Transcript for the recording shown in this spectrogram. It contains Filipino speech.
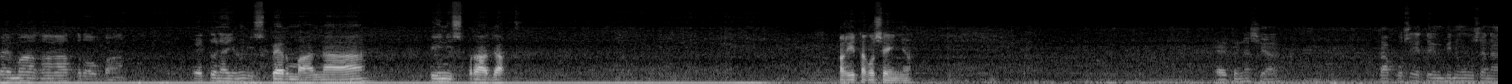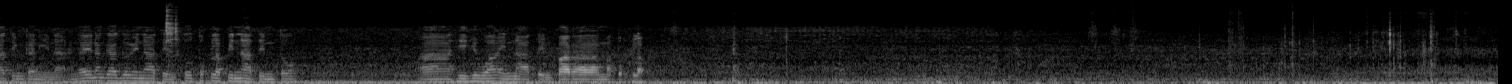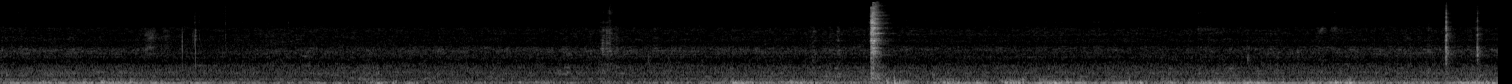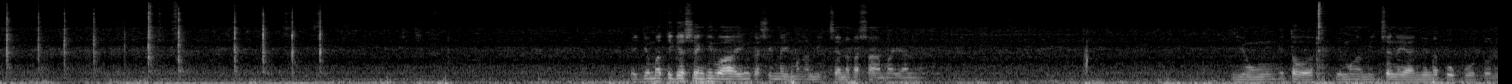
Sa mga kakatropa, ito na yung sperma na finished product. Pakita ko sa inyo. Ito na siya. Tapos ito yung binuhusan natin kanina. Ngayon ang gagawin natin, tutuklapin natin to. Ah, hihiwain natin para matuklap. Medyo matigas yung hiwain kasi may mga mitsa na kasama yan. Yung ito, yung mga mitsa na yan, yung napuputol.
